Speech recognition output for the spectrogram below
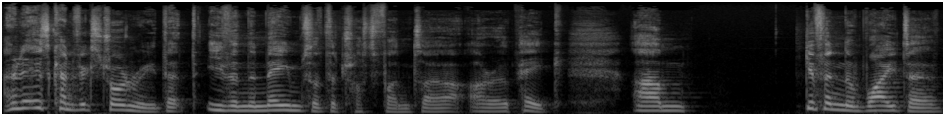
I mean, it is kind of extraordinary that even the names of the trust funds are, are opaque. Um, given the wider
